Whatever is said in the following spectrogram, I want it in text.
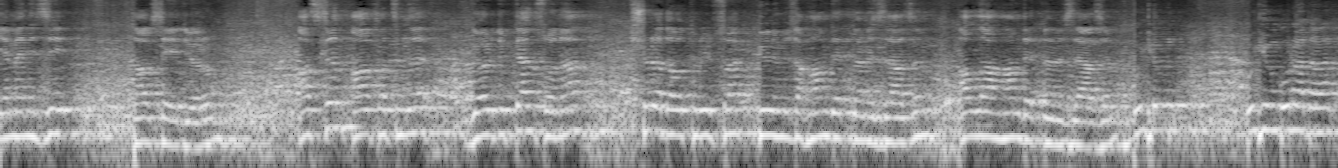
yemenizi tavsiye ediyorum. Asrın afatını gördükten sonra şurada oturuyorsak günümüze hamd etmemiz lazım. Allah'a hamd etmemiz lazım. Bugün bugün burada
